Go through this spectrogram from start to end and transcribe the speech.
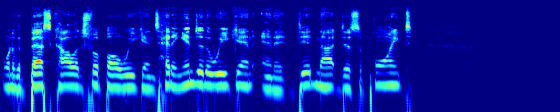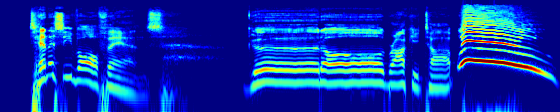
One of the best college football weekends heading into the weekend, and it did not disappoint. Tennessee Vol fans, good old Rocky Top. Woo!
